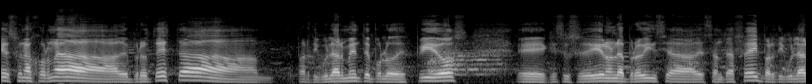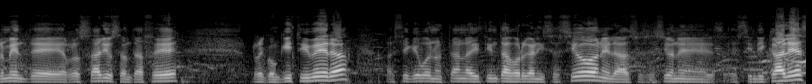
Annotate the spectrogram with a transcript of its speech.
Es una jornada de protesta, particularmente por los despidos eh, que sucedieron en la provincia de Santa Fe y particularmente Rosario, Santa Fe, Reconquista y Vera. Así que bueno, están las distintas organizaciones, las asociaciones sindicales,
